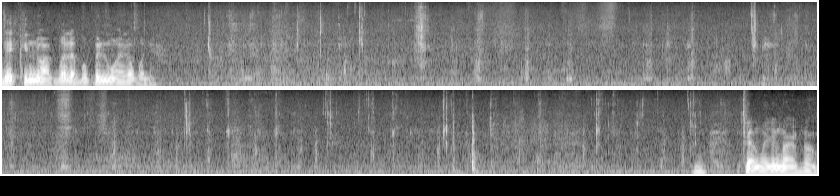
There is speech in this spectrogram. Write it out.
เด็ดกินหยอดเบื่อแล้วบ่เป็นหน่วยแล้วบ่เนี่ เจียงไว้ยังหน่อยพี่น้อง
